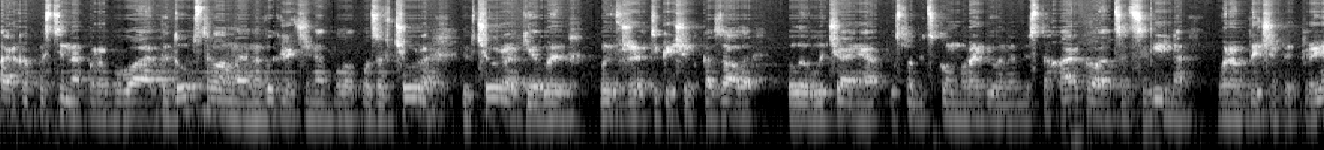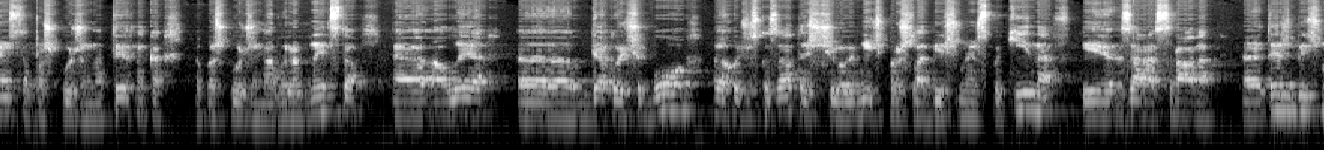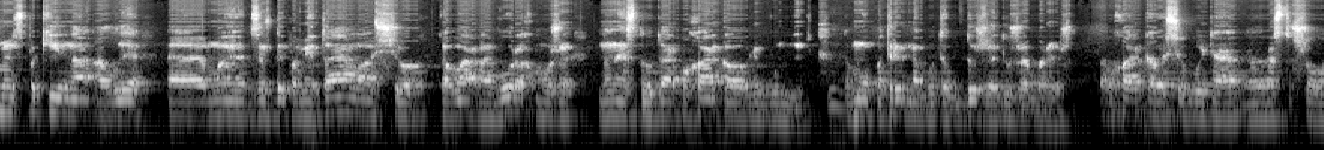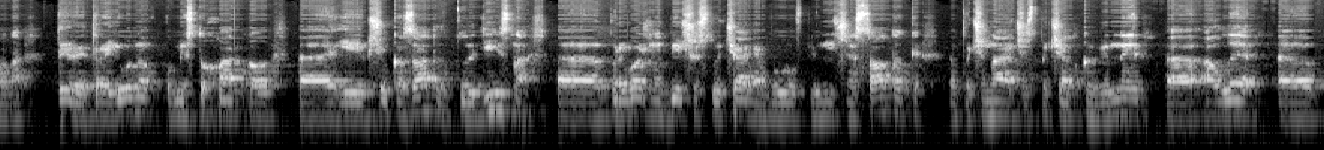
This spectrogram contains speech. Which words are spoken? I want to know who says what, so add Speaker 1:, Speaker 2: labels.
Speaker 1: Харків постійно перебуває під обстрілами. На виключення було позавчора і вчора, як ви, ви вже тільки що казали, були влучання у Слобідському районі міста Харкова. Це цивільне виробниче підприємство, пошкоджена техніка, пошкоджено виробництво. Е, Але е, дякуючи Богу, е, хочу сказати, що ніч пройшла більш-менш спокійно і зараз ранок теж більш-менш спокійно, але е, ми завжди пам'ятаємо, що коварний ворог може нанести удар по Харкову в будь-яку мить. Тому потрібно бути дуже-дуже обережним. У Харкові сьогодні е, розташовано 9 районів по місту Харкова. Е, І якщо казати, то дійсно е, переважно більшість влучання було в північній Салтовці, починаючи з початку війни, е, але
